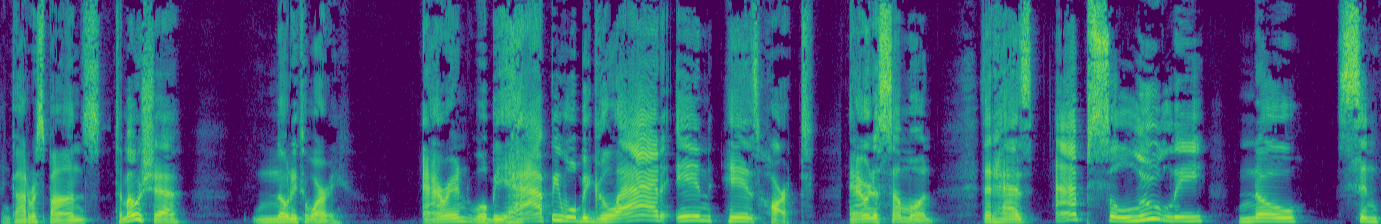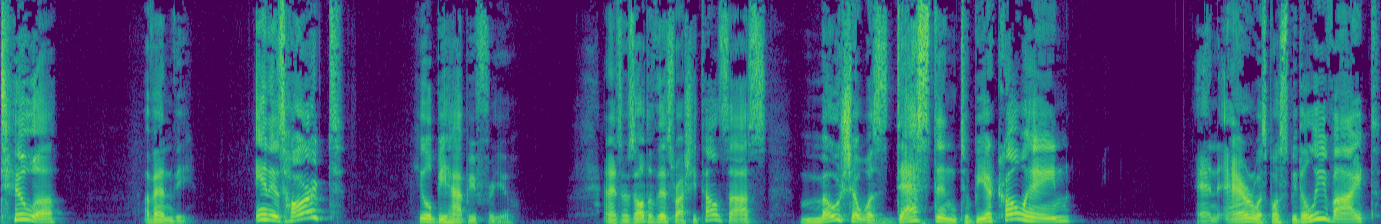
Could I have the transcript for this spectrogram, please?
And God responds to Moshe, no need to worry. Aaron will be happy, will be glad in his heart. Aaron is someone that has absolutely no scintilla of envy. In his heart, he'll be happy for you. And as a result of this, Rashi tells us Moshe was destined to be a Kohen and Aaron was supposed to be the Levite,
